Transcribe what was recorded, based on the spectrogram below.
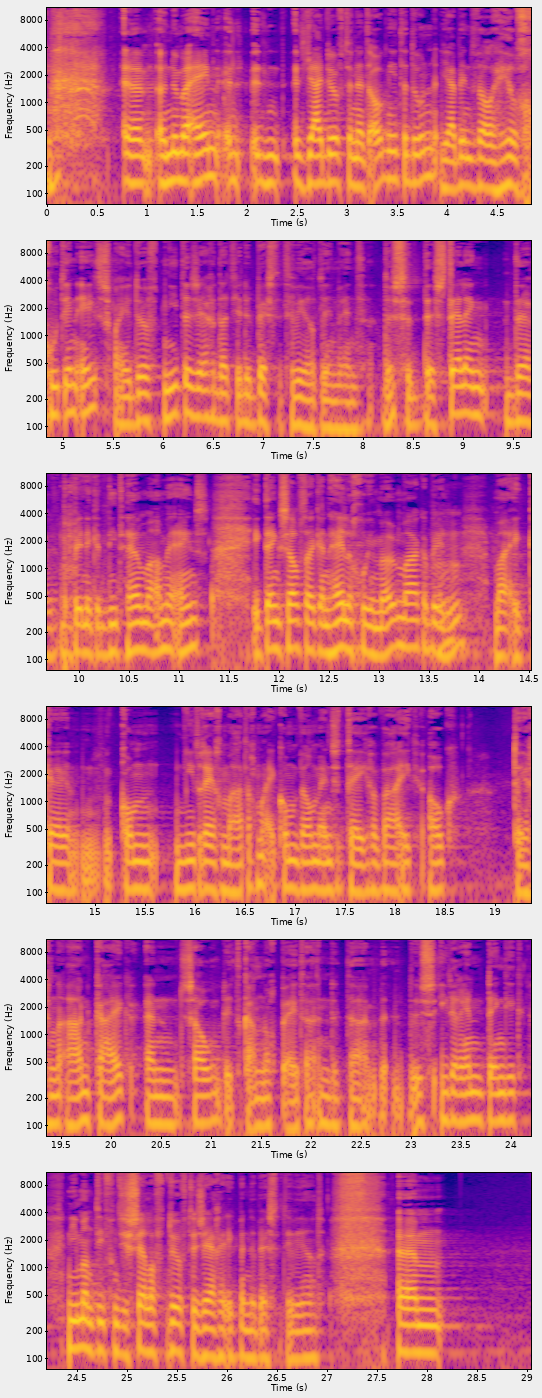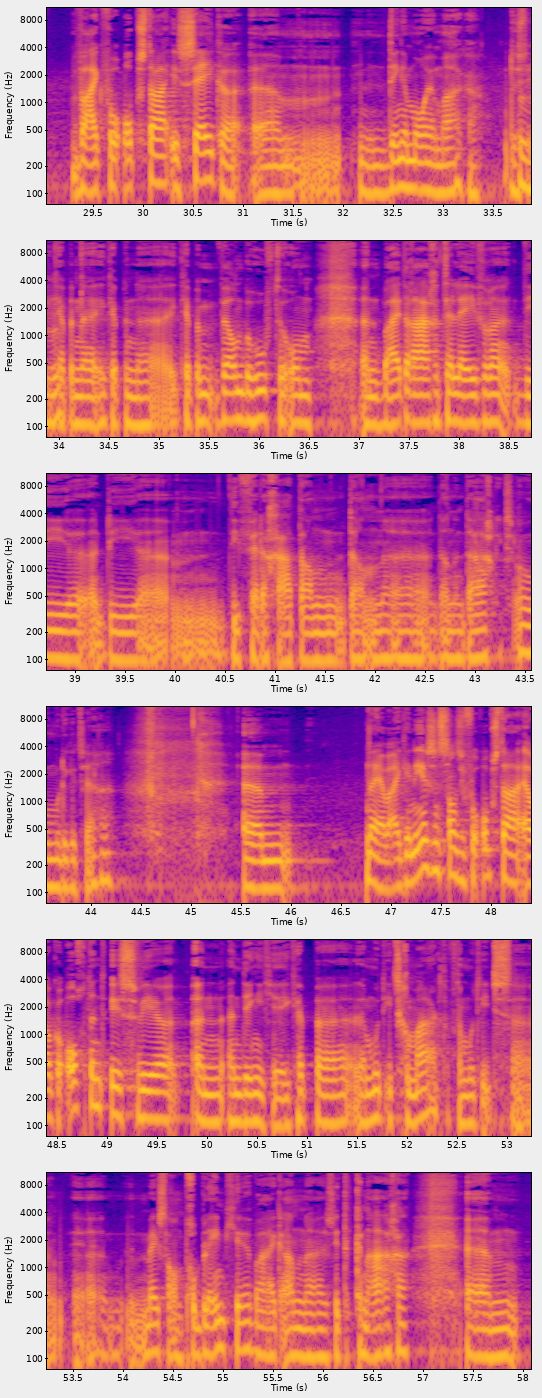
Uh, nummer één, uh, jij durft het net ook niet te doen. Jij bent wel heel goed in iets, maar je durft niet te zeggen dat je de beste ter wereld in bent. Dus de stelling, daar ben ik het niet helemaal mee eens. Ik denk zelf dat ik een hele goede meubelmaker ben. Mm -hmm. Maar ik uh, kom niet regelmatig, maar ik kom wel mensen tegen waar ik ook tegenaan kijk. En zo, dit kan nog beter. En dit, dus iedereen, denk ik, niemand die van zichzelf durft te zeggen... ik ben de beste ter wereld. Um, waar ik voor opsta is zeker um, dingen mooier maken. Dus ik, mhm. heb een, eh, ik, heb een, eh, ik heb een, wel een behoefte om een bijdrage te leveren... die, uh, die, uh, die verder gaat dan, dan, dan een dagelijks... Hoe moet ik het zeggen? Um, nou ja, waar ik in eerste instantie voor opsta elke ochtend is weer een, een dingetje. Ik heb, uh, er moet iets gemaakt of er moet iets, uh, uh, meestal een probleempje waar ik aan zit te knagen. Um,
